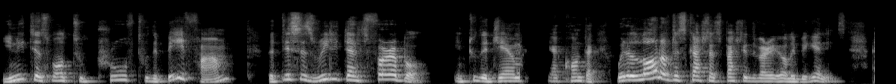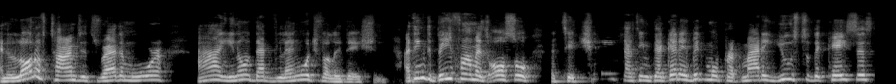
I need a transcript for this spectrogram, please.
you need to as well to prove to the BfArM that this is really transferable into the German yeah, contact with a lot of discussion, especially the very early beginnings. And a lot of times it's rather more, ah, you know, that language validation. I think the BfArM has also, let's say, changed. I think they're getting a bit more pragmatic, used to the cases,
